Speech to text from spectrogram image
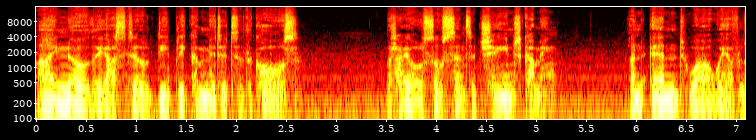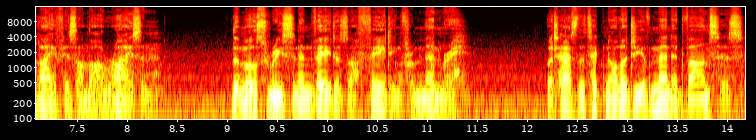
I know they are still deeply committed to the cause. But I also sense a change coming. An end to our way of life is on the horizon. The most recent invaders are fading from memory. But as the technology of men advances,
